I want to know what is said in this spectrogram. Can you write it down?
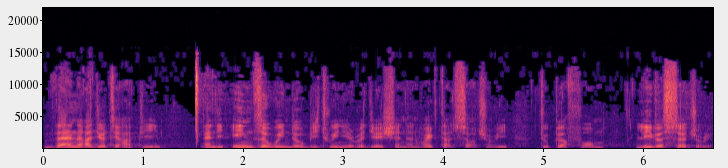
then radiotherapy, and in the window between irradiation and rectal surgery to perform liver surgery.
